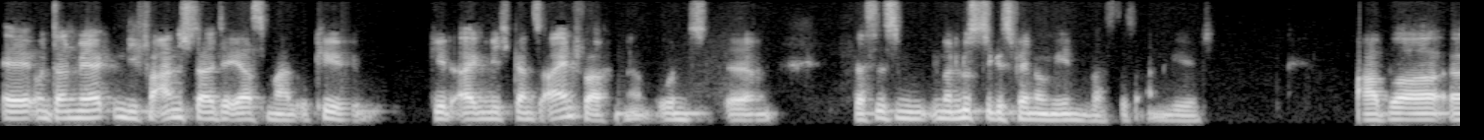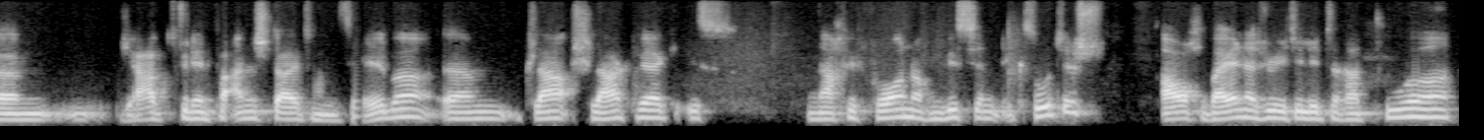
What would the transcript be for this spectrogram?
Äh, und dann merken die Veranstalter erstmal, okay, geht eigentlich ganz einfach. Ne? Und äh, das ist immer ein lustiges Phänomen, was das angeht. Aber ähm, ja, zu den Veranstaltern selber, ähm, klar, Schlagwerk ist nach wie vor noch ein bisschen exotisch, auch weil natürlich die Literatur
